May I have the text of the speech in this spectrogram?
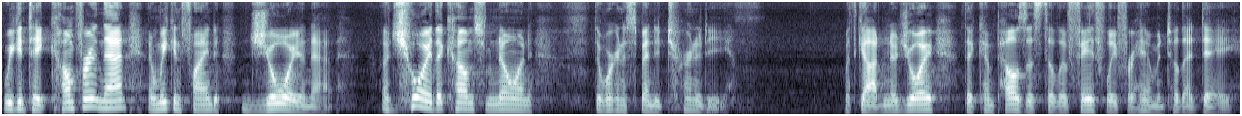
We can take comfort in that, and we can find joy in that. A joy that comes from knowing that we're going to spend eternity with God, and a joy that compels us to live faithfully for Him until that day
